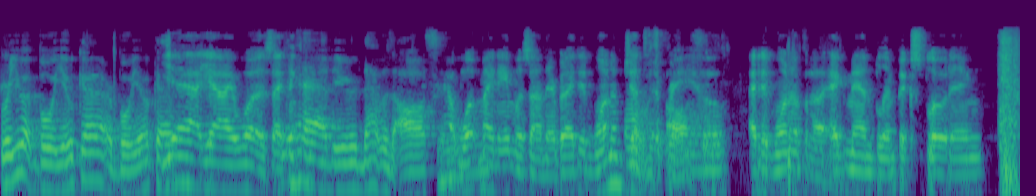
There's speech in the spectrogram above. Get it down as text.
were you at Booyaka or Booyaka? Yeah, yeah, I was. I think yeah, dude, that was awesome. I what my name was on there, but I did one of Jet That Set Radio. awesome. I did one of uh, Eggman Blimp exploding.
